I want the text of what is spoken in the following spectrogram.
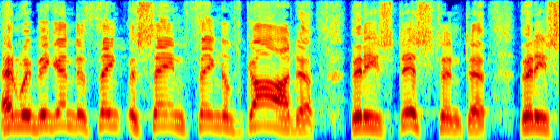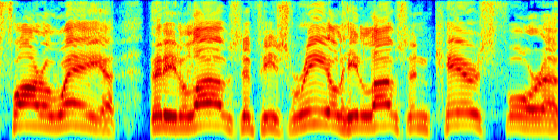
and we begin to think the same thing of God uh, that He's distant, uh, that He's far away, uh, that He loves. If He's real, He loves and cares for uh,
